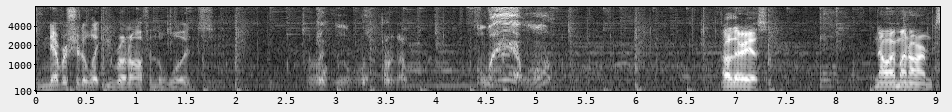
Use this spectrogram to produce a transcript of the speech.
I never should have let you run off in the woods. Oh, there he is. Now I'm unarmed.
